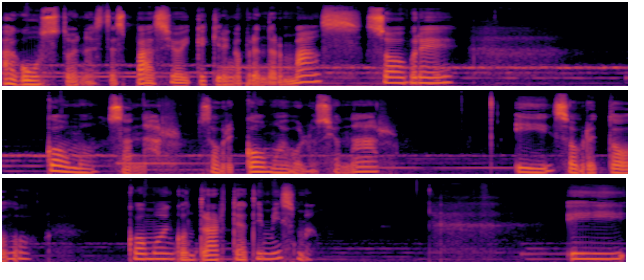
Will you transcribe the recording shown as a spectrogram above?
a gusto en este espacio y que quieren aprender más sobre cómo sanar, sobre cómo evolucionar y sobre todo cómo encontrarte a ti misma. Y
